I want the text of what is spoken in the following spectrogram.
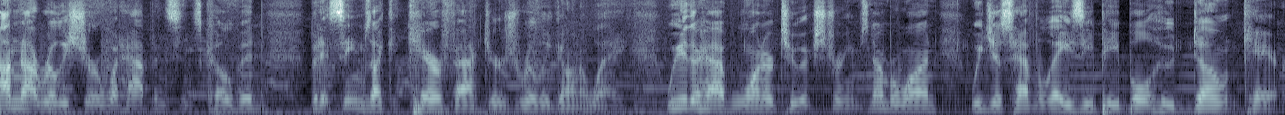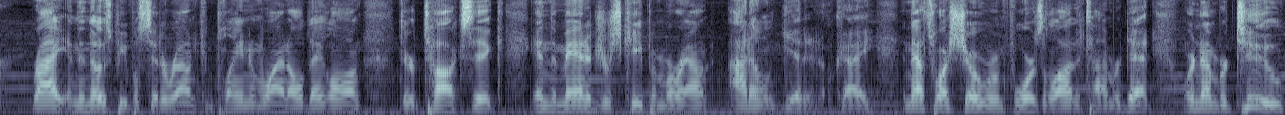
I'm not really sure what happened since COVID, but it seems like a care factor has really gone away. We either have one or two extremes. Number one, we just have lazy people who don't care right? And then those people sit around complain and whine all day long. They're toxic, and the managers keep them around. I don't get it, okay? And that's why showroom fours a lot of the time are dead. Or number two,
